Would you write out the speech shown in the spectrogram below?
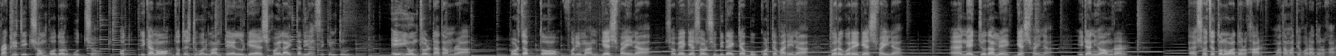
প্রাকৃতিক সম্পদর উৎস। এখানেও যথেষ্ট পরিমাণ তেল, গ্যাস, কয়লা ইত্যাদি আছে। কিন্তু এই অঞ্চলটাতে আমরা পর্যাপ্ত পরিমাণ গ্যাস পাই না। সবে গ্যাসের সুবিধা একটা বুক করতে পারি না। ঘরে ঘরে গ্যাস পাই না। ন্যায্য দামে গ্যাস পাই না। এটা নিয়েও আমরা সচেতন হওয়া দরকার, মাতামাতি করা দরকার।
